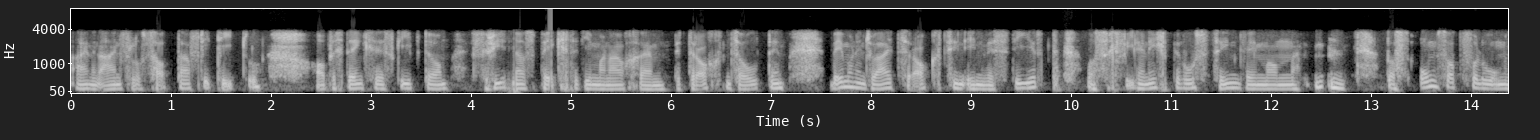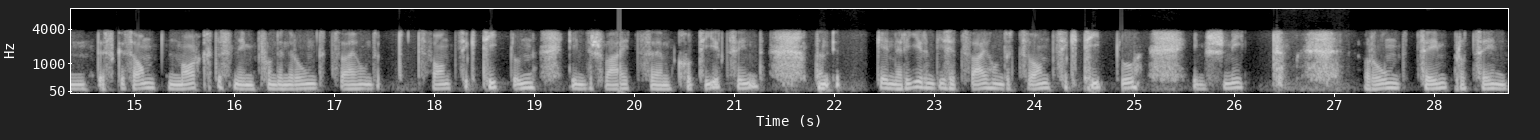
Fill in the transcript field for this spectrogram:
einen Einfluss hat auf die Titel. Aber ich denke, es gibt da verschiedene Aspekte, die man auch ähm, betrachten sollte. Wenn man in Schweizer Aktien investiert, was sich viele nicht bewusst sind, wenn man das Umsatzvolumen des gesamten Marktes nimmt von den rund 220 Titeln, die in der Schweiz ähm, kotiert sind, dann generieren diese 220 Titel im Schnitt rund 10%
